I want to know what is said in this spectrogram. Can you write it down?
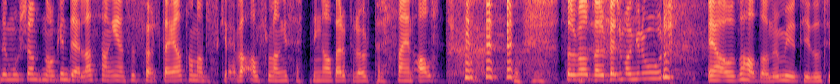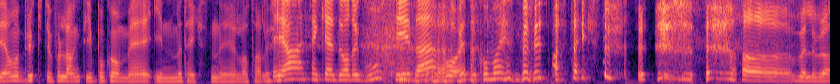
Det er morsomt, Noen deler av sangen så følte jeg at han hadde skrevet altfor lange setninger og bare prøvd å presse inn alt. så det var bare veldig mange ord. Ja, og så hadde han jo mye tid å si. Han brukte for lang tid på å komme inn med teksten i låta. liksom. Ja, jeg tenker Du hadde god tid der boy, til å komme inn med litt mer tekst. Ah, veldig bra.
